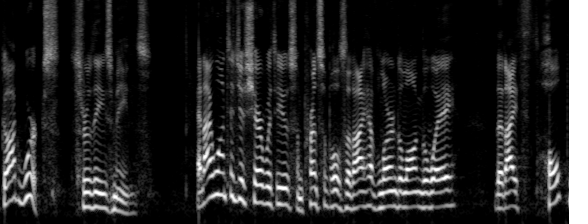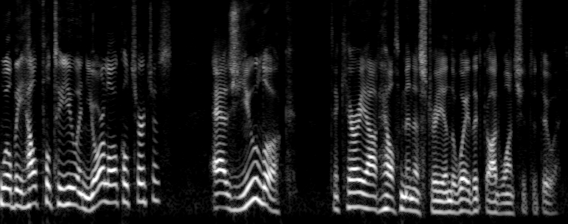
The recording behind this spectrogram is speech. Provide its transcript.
God works through these means. And I want to just share with you some principles that I have learned along the way that I hope will be helpful to you in your local churches as you look to carry out health ministry in the way that God wants you to do it.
